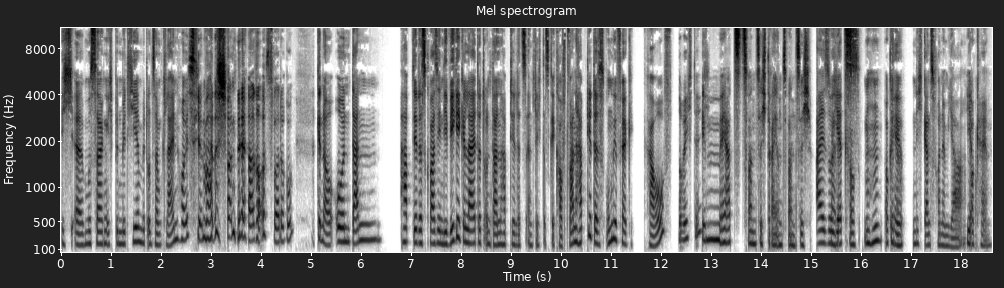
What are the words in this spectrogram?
ich äh, muss sagen, ich bin mit hier, mit unserem kleinen Häuschen, war das schon eine Herausforderung. Genau. Und dann habt ihr das quasi in die Wege geleitet und dann habt ihr letztendlich das gekauft. Wann habt ihr das ungefähr gekauft, so richtig? Im März 2023. Also jetzt, mh, okay, genau. nicht ganz vor einem Jahr. Ja. Okay.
